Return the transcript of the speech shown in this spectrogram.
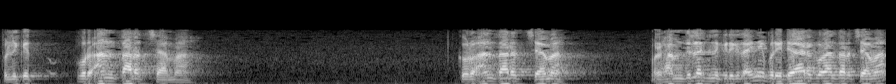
beli Quran tarjamah. Quran tarjamah. Alhamdulillah di negeri kita ini beredar Quran tarjamah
